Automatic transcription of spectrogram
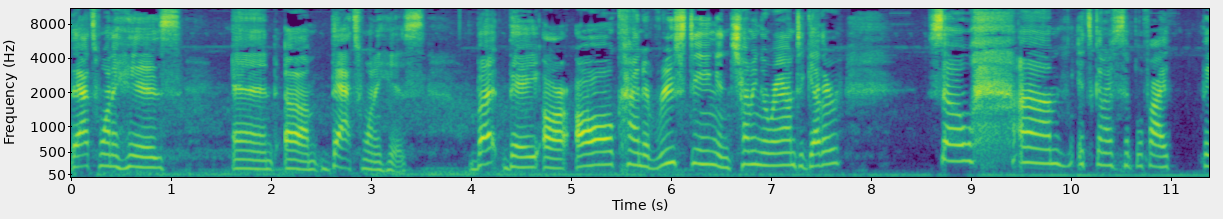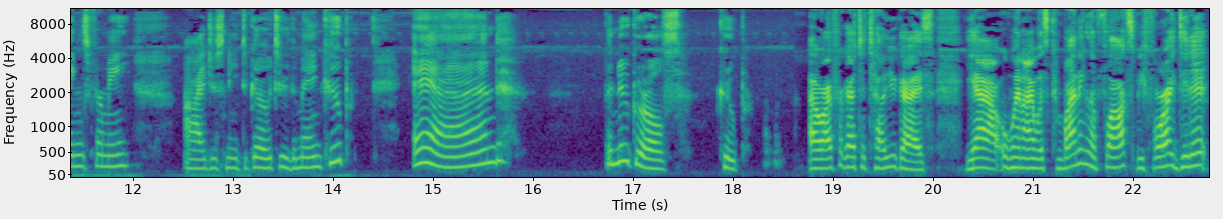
that's one of his, and um, that's one of his. But they are all kind of roosting and chumming around together. So um, it's going to simplify things for me. I just need to go to the main coop and the new girls coop. Oh, I forgot to tell you guys. Yeah, when I was combining the flocks, before I did it,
